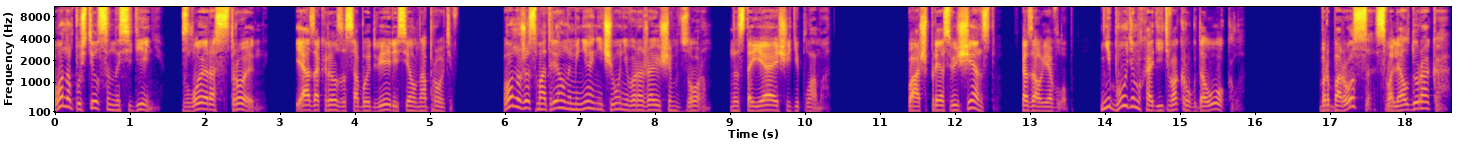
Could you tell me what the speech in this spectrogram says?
Он опустился на сиденье, злой и расстроенный. Я закрыл за собой дверь и сел напротив. Он уже смотрел на меня ничего не выражающим взором. Настоящий дипломат. «Ваше Преосвященство», — сказал я в лоб, не будем ходить вокруг да около. Барбаросса свалял дурака.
